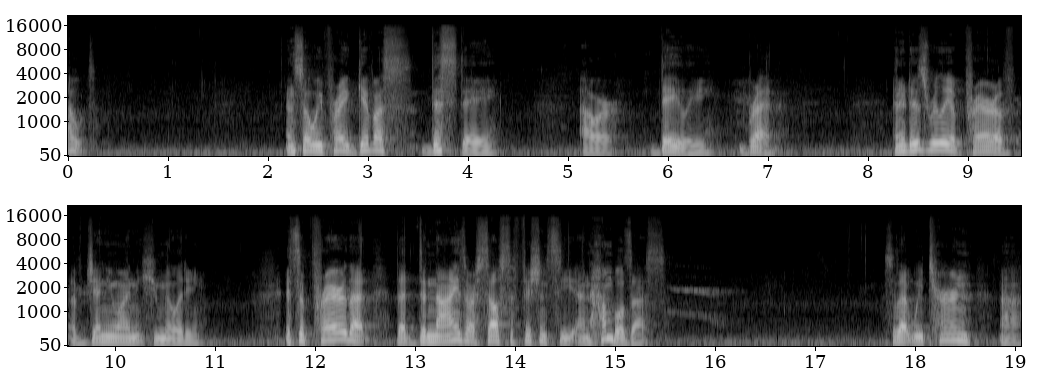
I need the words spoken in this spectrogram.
out. And so we pray, give us this day our daily bread. And it is really a prayer of, of genuine humility. It's a prayer that, that denies our self sufficiency and humbles us so that we turn, uh,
